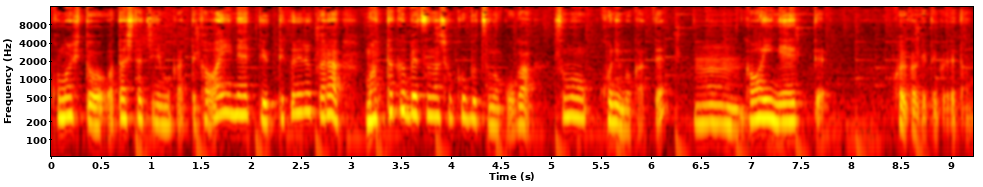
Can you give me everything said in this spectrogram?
この人私たちに向かって可愛いねって言ってくれるから全く別な植物の子がその子に向かってうん、可愛いねって声かけてくれたの。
